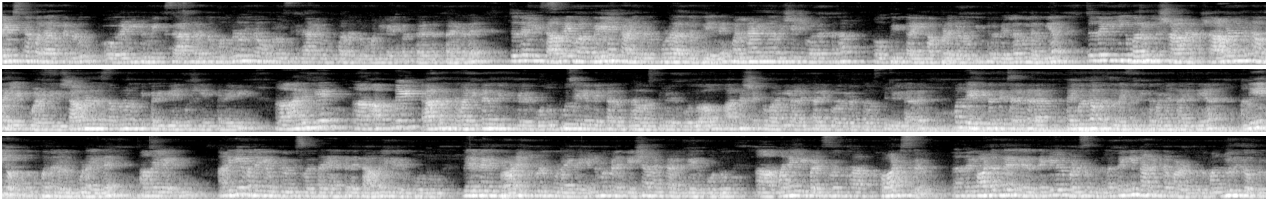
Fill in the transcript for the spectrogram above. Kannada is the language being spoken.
ಹೆಚ್ಚಿನ ಪದಾರ್ಥಗಳು ರೆಡಿ ಟು ಮಿಕ್ಸ್ ಆ ಥರದ್ದು ಮಂಗಳೂರಿನ ಒಬ್ಬರು ಸಿರಿಧಾನ್ಯ ಉತ್ಪಾದಕರು ಮನೆಗೆ ಬರ್ತಾ, ತರ್ತಾ ಇದ್ದಾರೆ. ಜೊತೆಯಲ್ಲಿ ಸಾವಯವ ಬೇಳೆಕಾಳುಗಳು ಕೂಡ ಲಭ್ಯ ಇದೆ. ಮಲೆನಾಡಿನ ವಿಶೇಷವಾದಂತಹ ಉಪ್ಪಿನಕಾಯಿ ಹಪ್ಪಳಗಳು, ಈ ಥರದ್ದೆಲ್ಲವೂ ಲಭ್ಯ. ಜೊತೆಗೆ ಈಗ ಬರೋದು ಶ್ರಾವಣ. ಶ್ರಾವಣನ ನಾವು ಹೈಲೈಟ್ ಮಾಡಿದ್ದೀವಿ. ಶ್ರಾವಣದ ಸಂಭ್ರಮಕ್ಕೆ ಖರೀದಿಯ ಖುಷಿ ಅಂತ ಹೇಳಿ ಅದಕ್ಕೆ ಅಪ್ಡೇಟ್ ಆದಂತಹ ರಿಟರ್ನ್ ಗಿಫ್ಟ್ಗಳಿರ್ಬೋದು ಪೂಜೆಗೆ ಬೇಕಾದಂತಹ ವಸ್ತುಗಳಿರ್ಬೋದು, ಅವು ಆಕರ್ಷಕವಾಗಿ, ಅಲಂಕಾರಿಕವಾಗಿರುವಂತಹ ವಸ್ತುಗಳಿದ್ದಾವೆ. ಮತ್ತೆ ಎಂದಿನಂತೆ ಚರಕದ ಕೈಮಗ್ಗ ಮತ್ತು ನೈಸರ್ಗಿಕ ಬಣ್ಣಕಾರಿಕೆಯ ಅನೇಕ ಉತ್ಪನ್ನಗಳು ಕೂಡ ಇದೆ. ಆಮೇಲೆ ಅಡುಗೆ ಮನೆಗೆ ಉಪಯೋಗಿಸುವಂತಹ ಯಾಕಂದ್ರೆ ಕಾವಲಿಗಳಿರ್ಬೋದು ಬೇರೆ ಬೇರೆ ಪ್ರಾಡಕ್ಟ್ಗಳು ಕೂಡ ಇದೆ. ಹೆಣ್ಣುಮಕ್ಕಳ ಕೇಶಾಲಂಕಾರಕ್ಕೆ ಇರ್ಬೋದು ಮನೆಯಲ್ಲಿ ಬಳಸುವಂತಹ ಪಾಟ್ಸ್ಗಳು ಅಂದ್ರೆ ಪಾಟ್ ಅಂದ್ರೆ ರೆಗ್ಯುಲರ್ ಬಳಸೋದಲ್ಲ, ತೆಂಗಿನ ನಾರಿಂದ ಮಾಡುವಂಥದ್ದು ಮಂಗಳೂರಿಂದ ಒಬ್ಬರು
